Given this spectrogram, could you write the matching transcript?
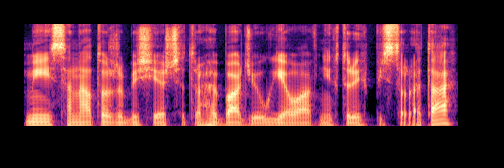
miejsca na to, żeby się jeszcze trochę bardziej ugięła w niektórych pistoletach.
